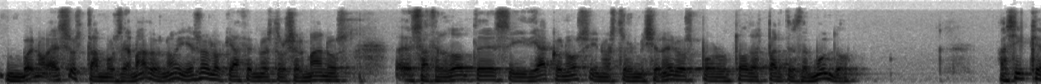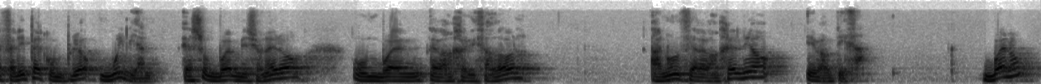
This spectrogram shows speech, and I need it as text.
Bueno, a eso estamos llamados, ¿no? Y eso es lo que hacen nuestros hermanos eh, sacerdotes y diáconos y nuestros misioneros por todas partes del mundo. Así que Felipe cumplió muy bien. Es un buen misionero, un buen evangelizador, anuncia el Evangelio y bautiza. Bueno,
